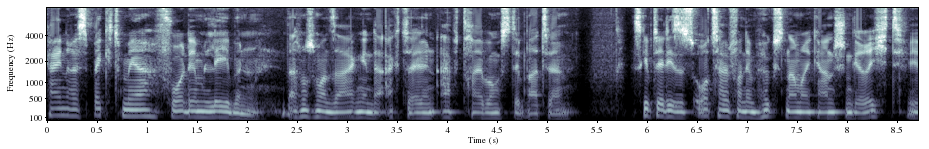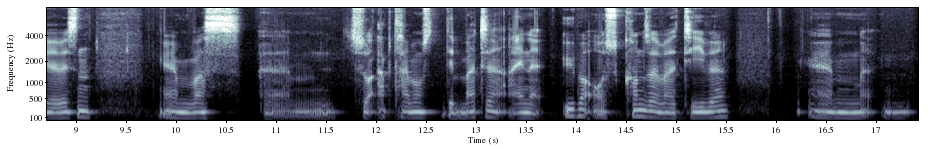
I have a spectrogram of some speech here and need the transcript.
Kein Respekt mehr vor dem Leben. Das muss man sagen in der aktuellen Abtreibungsdebatte. Es gibt ja dieses Urteil von dem höchsten amerikanischen Gericht, wie wir wissen, ähm, was ähm, zur Abtreibungsdebatte eine überaus konservative ähm,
